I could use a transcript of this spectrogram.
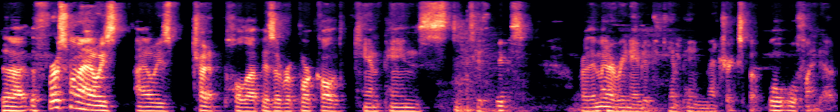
the, the first one I always, I always try to pull up is a report called campaign statistics, or they might have renamed it to campaign metrics, but we'll, we'll find out.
